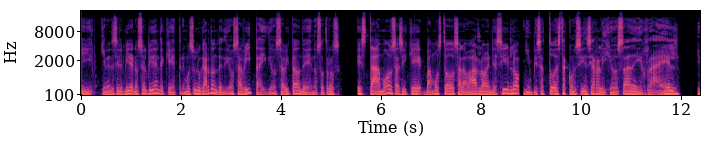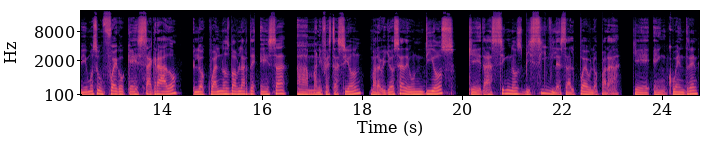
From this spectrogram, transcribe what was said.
Y quieren decir, mire, no se olviden de que tenemos un lugar donde Dios habita y Dios habita donde nosotros estamos, así que vamos todos a alabarlo, a bendecirlo y empieza toda esta conciencia religiosa de Israel. Y vimos un fuego que es sagrado, lo cual nos va a hablar de esa ah, manifestación maravillosa de un Dios que da signos visibles al pueblo para que encuentren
